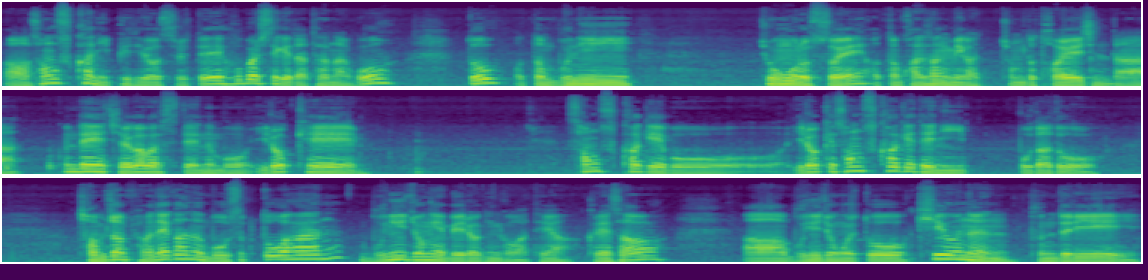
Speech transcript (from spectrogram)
어, 성숙한 잎이 되었을 때 후발색이 나타나고 또 어떤 무늬 종으로서의 어떤 관상미가 좀 더 더해진다. 근데 제가 봤을 때는 뭐 이렇게 성숙하게 뭐 이렇게 성숙하게 된 잎보다도 점점 변해가는 모습 또한 무늬종의 매력인 것 같아요. 그래서 어, 무늬종을 또 키우는 분들이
